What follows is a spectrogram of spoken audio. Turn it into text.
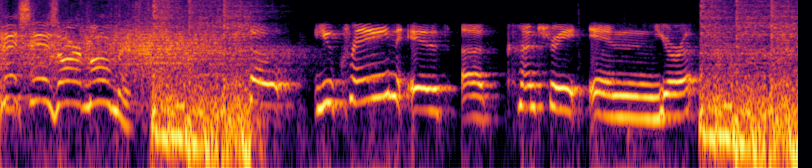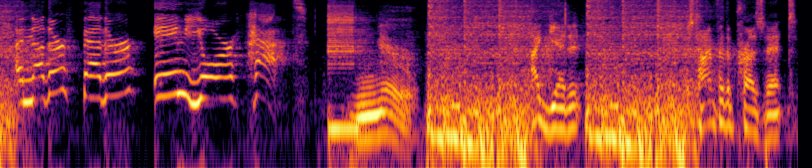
This is our moment. So, Ukraine is a country in Europe. Another feather in your hat. No. I get it. It's time for the president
